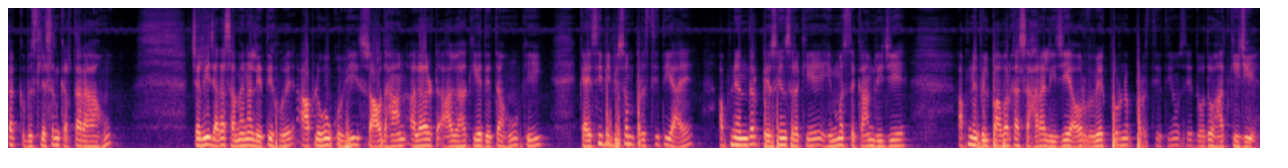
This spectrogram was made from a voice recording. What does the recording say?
तक विश्लेषण करता रहा हूँ। चलिए ज़्यादा समय ना लेते हुए आप लोगों को भी सावधान अलर्ट आगाह किए देता हूँ कि कैसी भी विषम परिस्थिति आए, अपने अंदर पेशेंस रखिए, हिम्मत से काम लीजिए, अपने विल पावर का सहारा लीजिए और विवेकपूर्ण परिस्थितियों से दो दो हाथ कीजिए।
